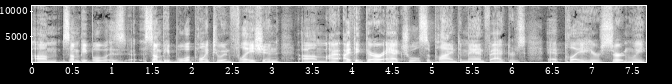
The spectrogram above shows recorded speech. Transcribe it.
Um, some people is some people will point to inflation. Um, I, I, think there are actual supply and demand factors at play here, certainly.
